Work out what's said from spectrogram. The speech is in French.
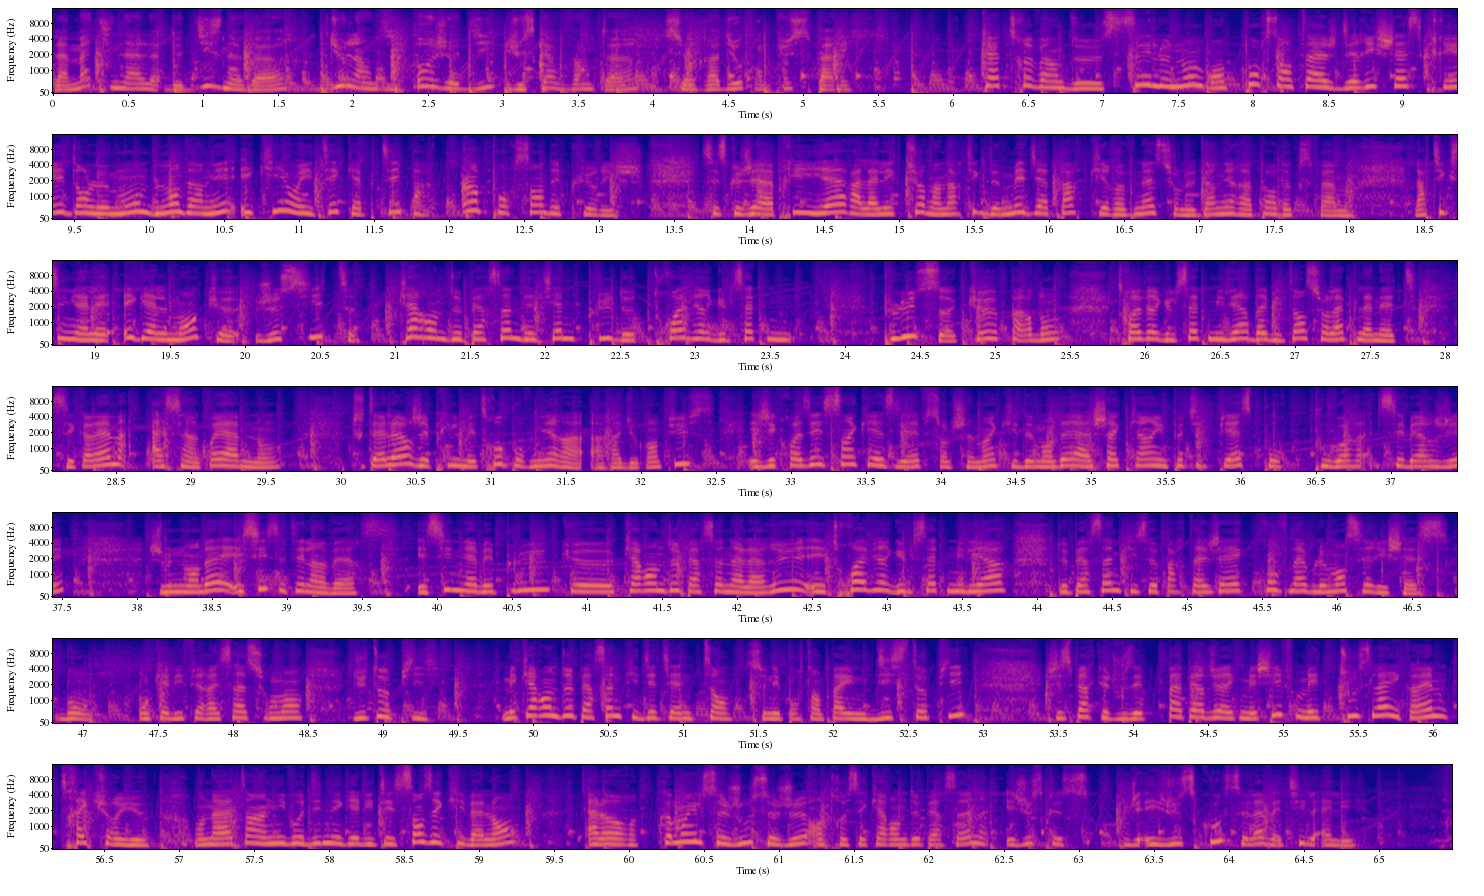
La matinale de 19h, du lundi au jeudi jusqu'à 20h sur Radio Campus Paris. 82, c'est le nombre en pourcentage des richesses créées dans le monde l'an dernier et qui ont été captées par 1% des plus riches. C'est ce que j'ai appris hier à la lecture d'un article de Mediapart qui revenait sur le dernier rapport d'Oxfam. L'article signalait également que, je cite, 42 personnes détiennent plus de 3,7 mi- plus que pardon 3,7 milliards d'habitants sur la planète. C'est quand même assez incroyable, non? Tout à l'heure, j'ai pris le métro pour venir à, Radio Campus et j'ai croisé 5 SDF sur le chemin qui demandaient à chacun une petite pièce pour pouvoir s'héberger. Je me demandais, et si c'était l'inverse? Et s'il n'y avait plus que 42 personnes à la rue et 3,7 milliards de personnes qui se partageaient convenablement ces richesses? Bon, on qualifierait ça sûrement d'utopie. Mais 42 personnes qui détiennent tant, ce n'est pourtant pas une dystopie. J'espère que je vous ai pas perdu avec mes chiffres, mais tout cela est quand même très curieux. On a atteint un niveau d'inégalité sans équivalent. Alors, comment il se joue ce jeu entre ces 42 personnes? Et jusqu'où cela va-t-il aller?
